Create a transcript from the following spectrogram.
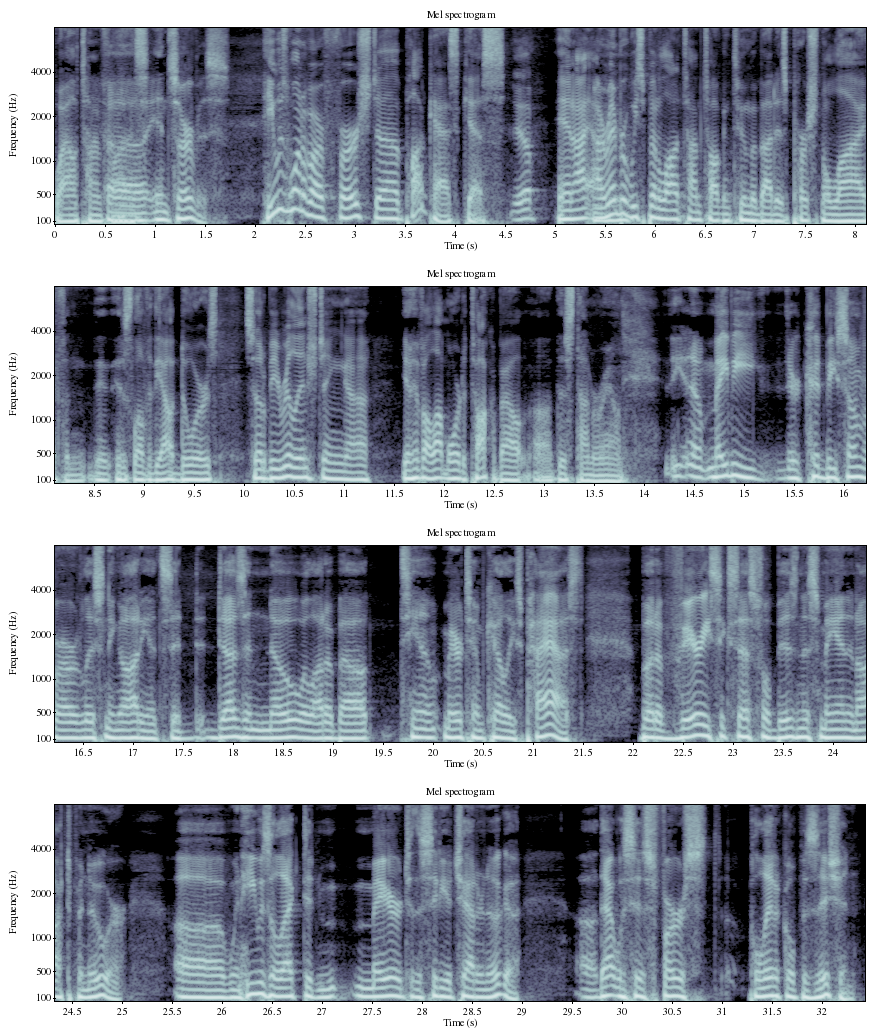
Wow, time flies. uh, in service. he was one of our first uh, podcast guests. Yep. And I, I remember we spent a lot of time talking to him about his personal life and his love of the outdoors. So it'll be really interesting. Uh, you'll have a lot more to talk about uh, this time around. you know, maybe there could be some of our listening audience that doesn't know a lot about Tim, Mayor Tim Kelly's past, but a very successful businessman and entrepreneur. Uh, when he was elected mayor to the city of Chattanooga, uh, that was his first political position.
